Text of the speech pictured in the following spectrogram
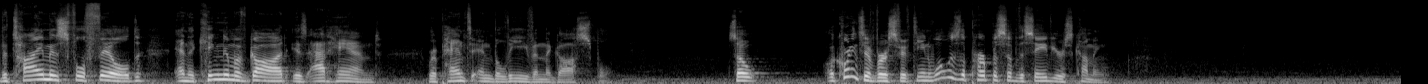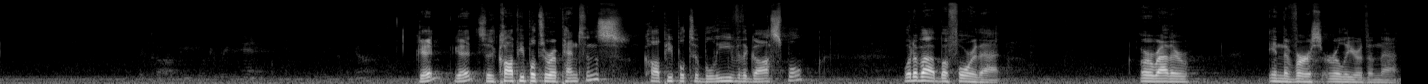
"The time is fulfilled and the kingdom of God is at hand. Repent and believe in the gospel." So according to verse 15, what was the purpose of the Savior's coming? Good, good. So call people to repentance, call people to believe the gospel. What about before that? Or rather, in the verse earlier than that?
